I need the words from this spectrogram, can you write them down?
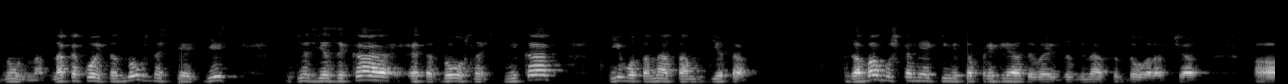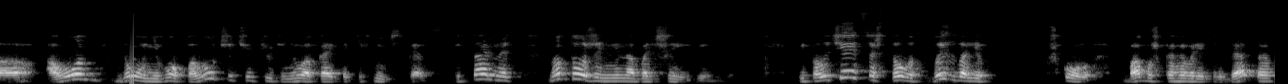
ну, на, на какой-то должности, а здесь без языка эта должность никак. И вот она там где-то за бабушками какими-то приглядывает за 12 долларов в час. А, а он, ну, у него получше чуть-чуть, у него какая-то техническая специальность, но тоже не на большие деньги. И получается, что вот вызвали в школу. Бабушка говорит, ребята,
